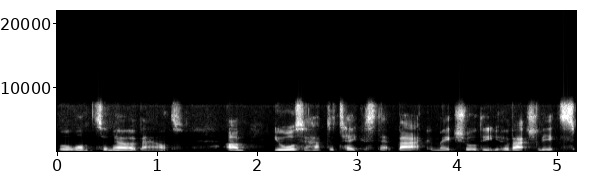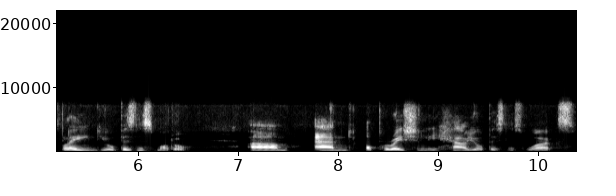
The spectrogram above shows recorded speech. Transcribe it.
will want to know about, um, you also have to take a step back and make sure that you have actually explained your business model um, and operationally how your business works.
